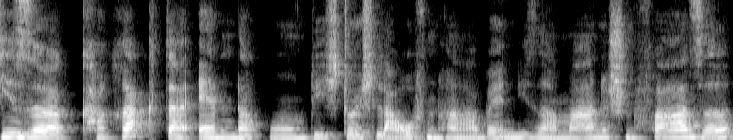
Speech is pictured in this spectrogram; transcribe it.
Diese Charakteränderung, die ich durchlaufen habe in dieser manischen Phase,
